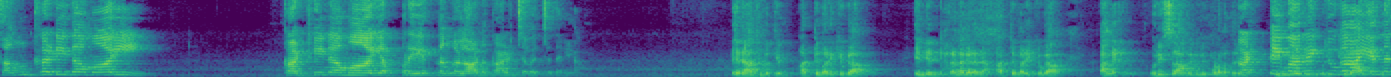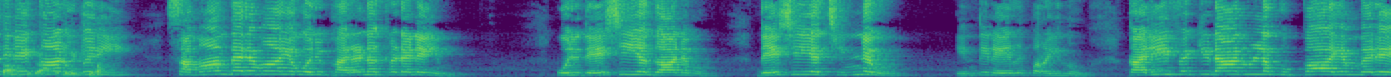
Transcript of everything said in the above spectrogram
സംഘടിതമായി കഠിനമായ പ്രയത്നങ്ങളാണ് കാഴ്ചവെച്ചതെല്ലാം. ജനാധിപത്യം അട്ടിമറിക്കുക ഇന്ത്യൻ ഭരണഘടന അട്ടിമറിക്കുക അങ്ങനെ ഒരു ഇസ്ലാമിക വിപ്ലവത്തിന് അട്ടിമറിക്കുക എന്നതിനേക്കാൾ ഉപരി സമാന്തരമായ ഒരു ഭരണഘടനയും ഒരു ദേശീയ ഗാനവും ദേശീയ ചിഹ്നവും എന്തിനേറെ പറയുന്നു? ഖലീഫയ്ക്കിടാനുള്ള കുപ്പായം വരെ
